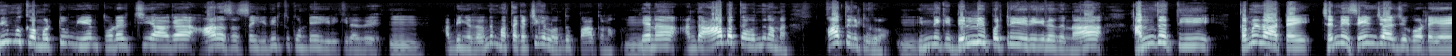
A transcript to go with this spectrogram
திமுக மட்டும் ஏன் தொடர்ச்சியாக ஆர்எஸ்எஸ் எதிர்த்து கொண்டே இருக்கிறது? அப்படிங்கறத வந்து மத்த கட்சிகள் வந்து பார்க்கணும். ஏன்னா அந்த ஆபத்தை வந்து நம்ம பார்த்துக்கிட்டு இருக்கிறோம். இன்னைக்கு டெல்லி பற்றி எரிகிறதுனா அந்த தீ தமிழ்நாட்டை சென்னை செயின்ட் ஜார்ஜ் கோட்டையை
